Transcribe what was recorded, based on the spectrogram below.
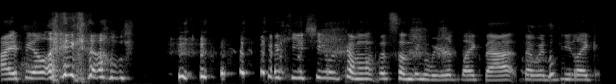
i feel like um kokichi would come up with something weird like that that would be like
